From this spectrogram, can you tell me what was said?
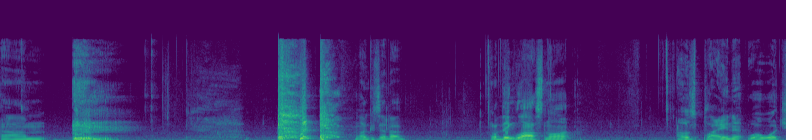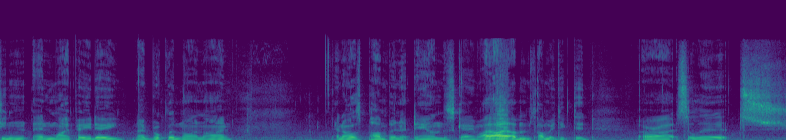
Um, like I said, I, I think last night I was playing it while watching NYPD, no Brooklyn Nine Nine, and I was pumping it down. This game, I, I I'm I'm addicted. All right, so let's.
